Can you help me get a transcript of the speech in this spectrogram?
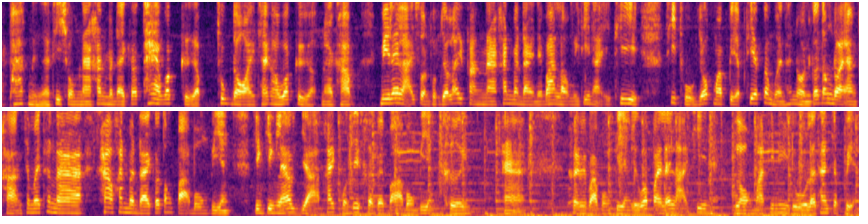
บภาคเหนือที่ชมนาขั้นบันไดก็แทบว่าเกือบทุกดอย ใช้คำว่าเกือบนะครับ มีหลาย ๆ ส่วนผมจะไล่ฟังนาขั้นบันไดในบ้านเรามีที่ไหนที่ที่ถูกยกมาเปรียบเทียบก็เหมือนถนนก็ต้องดอยอ่างขางใช่ไหมถ้านาข้าวขั้นบันไดก็ต้องป่าบงเบียง จริง ๆ แล้วอยากให้คนที่เคยไปป่าบงเบียงเคยอ่าเคยไปป่าบงเปียง หรือว่าไปหลาย ๆ ที่เนี่ยลองมาที่นี่ดูแล้วท่านจะเปลี่ยน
